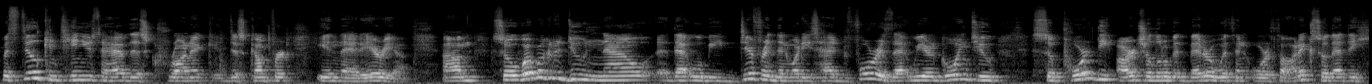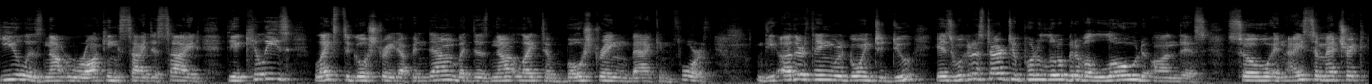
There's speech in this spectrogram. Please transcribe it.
but still continues to have this chronic discomfort in that area. Um, so what we're going to do now that will be different than what he's had before is that we are going to support the arch a little bit better with an orthotic so that the heel is not rocking side to side. The Achilles likes to go straight up and down, but does not like to bowstring back and forth. The other thing we're going to do is we're going to start to put a little bit of a load on this. So an isometric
